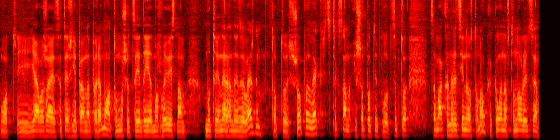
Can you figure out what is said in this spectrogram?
От і я вважаю, це теж є певна перемога, тому що це дає можливість нам бути енергонезалежним, тобто що по електриці, так само, і що по теплу. Тобто сама конгрегаційна установка, коли вона встановлюється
